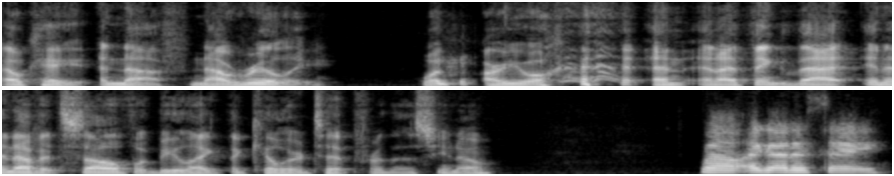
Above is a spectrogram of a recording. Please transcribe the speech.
Okay, enough. Now really, what are you okay? and and I think that in and of itself would be like the killer tip for this, you know? Well, I gotta say,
